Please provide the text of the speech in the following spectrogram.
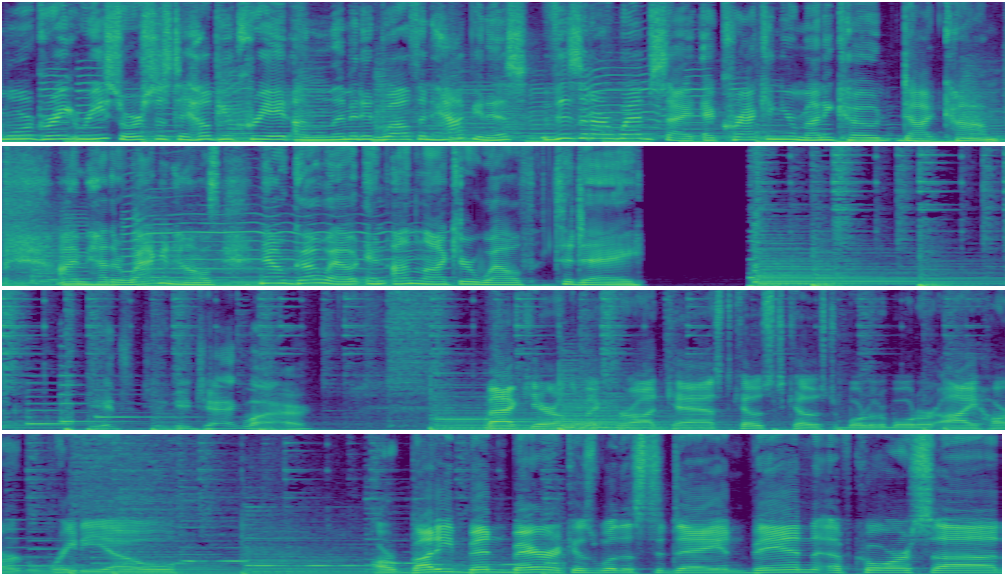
More great resources to help you create unlimited wealth and happiness. Visit our website at crackingyourmoneycode.com. I'm Heather Wagenhals. Now go out and unlock your wealth today. It's Jiggy Jaguar. Back here on the big broadcast, coast to coast, border to border, iHeart Radio. Our buddy Ben Barrack is with us today, and Ben, of course, uh,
